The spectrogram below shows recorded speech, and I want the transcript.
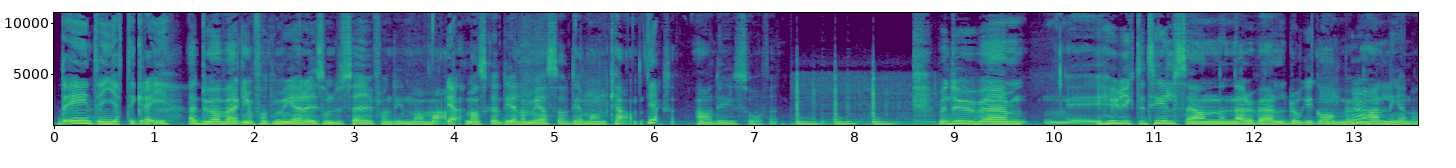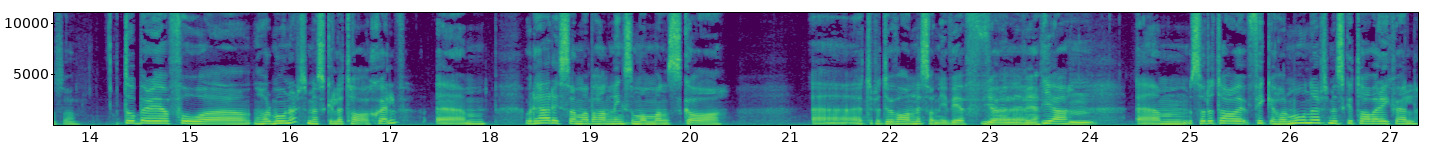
det är inte en jättegrej. Ja, Du har verkligen fått med dig som du säger från din mamma. Ja. Att man ska dela med sig av det man kan. Ja. liksom. ja det är ju så fint. Men du, ehm, hur gick det till sen när du väl drog igång med Mm. behandlingen och så? Då började jag få eh, hormoner som jag skulle ta själv. Ehm, och det här är samma behandling som om man ska, eh, jag tror att det är vanlig sån IVF. Gör en eh, IVF? Ja, Mm. Ehm, så då tar, fick jag hormoner som jag skulle ta varje kväll.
